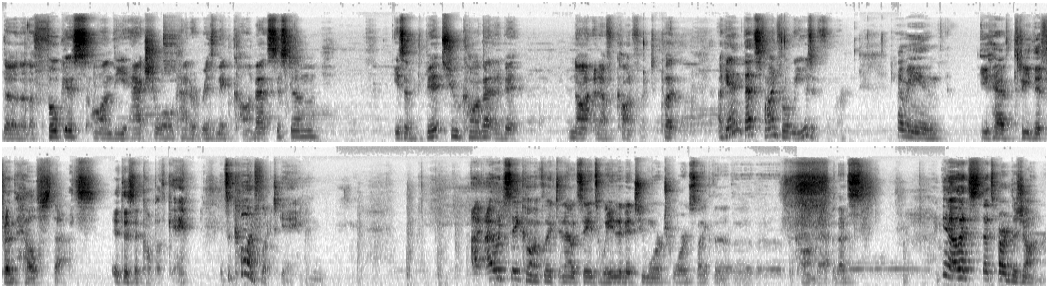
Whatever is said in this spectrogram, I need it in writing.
the, the, the focus on the actual kind of rhythmic combat system is a bit too combat and a bit not enough conflict. But again, that's fine for what we use it for. I mean, you have three different health stats. It is a combat game. It's a conflict game. I, I would say conflict, and I would say it's weighted a bit too more towards like the, the, the, the combat, but that's you know that's that's part of the genre.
